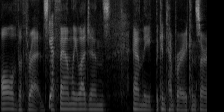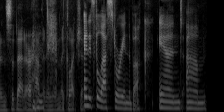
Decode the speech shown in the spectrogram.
all of the threads, Yep. the family legends, and the the contemporary concerns that are happening in the collection. Mm-hmm. and it's the last story in the book. And um,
